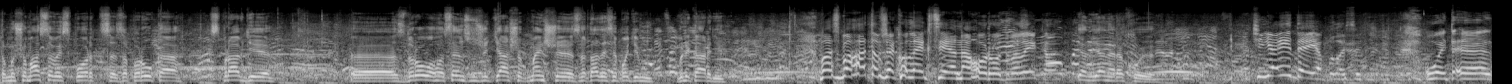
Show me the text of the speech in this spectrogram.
Тому що масовий спорт це запорука справді е, здорового сенсу життя, щоб менше звертатися потім в лікарні. У вас багато вже колекція нагород велика. Я, я не рахую. Чия ідея була сьогодні? Ой, е,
